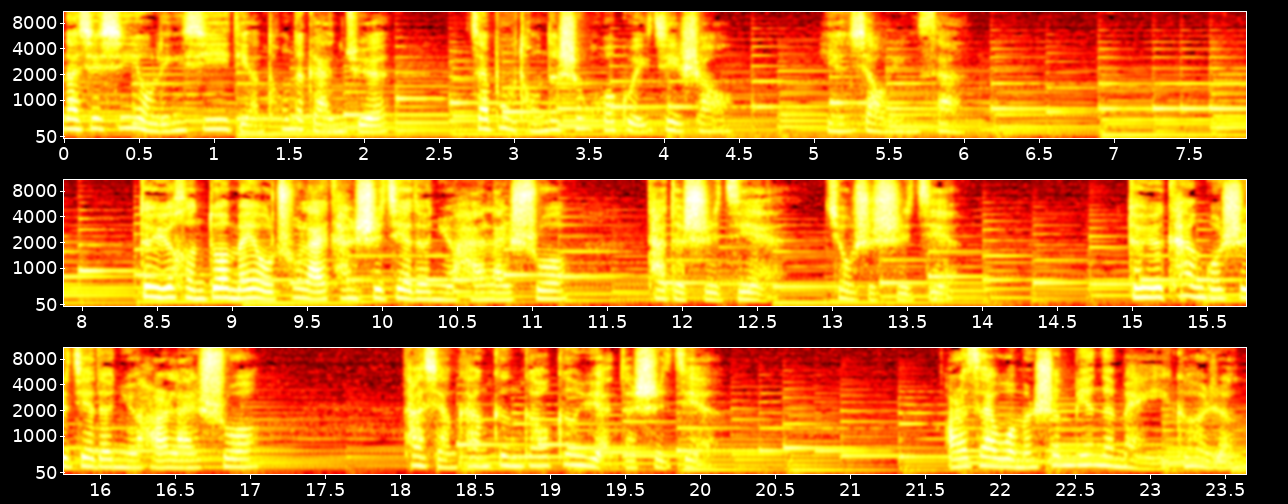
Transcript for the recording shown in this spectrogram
那些心有灵犀一点通的感觉，在不同的生活轨迹上，烟消云散。对于很多没有出来看世界的女孩来说，她的世界就是世界；对于看过世界的女孩来说，她想看更高更远的世界。而在我们身边的每一个人，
